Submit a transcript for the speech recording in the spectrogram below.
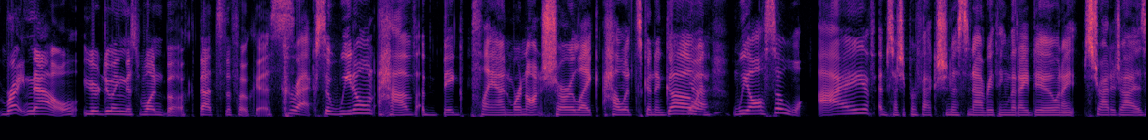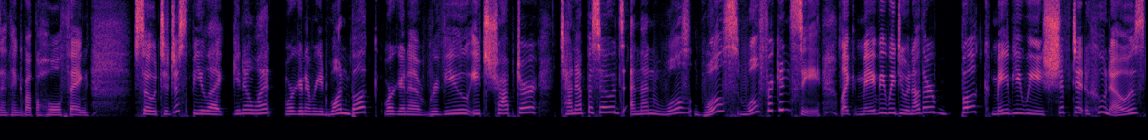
right now you're doing this one book. That's the focus. Correct. So we don't have a big plan. We're not sure like how it's going to go. Yeah. And we also, I am such a perfectionist in everything that I do and I strategize. I think about the whole thing. So to just be like, you know what? We're going to read one book. We're going to review each chapter, 10 episodes, and then we'll, we'll, we'll freaking see. Like maybe we do another book. Maybe we shift it. Who knows?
